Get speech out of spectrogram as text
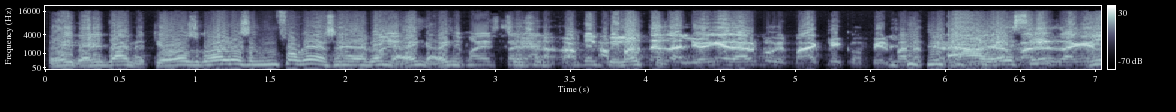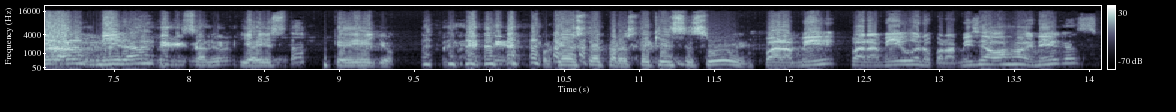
Pero y Bennett metió dos goles en un fogueo. O sea, venga, venga, venga. Sí, sí. Aparte piloto. salió en el álbum el más que confirma la teoría. Ah, el Mira, mira, salió, y ahí está. ¿Qué dije yo? ¿Por qué usted? ¿Para usted quién se sube? Para mí, para mí, bueno, para mí se baja Venegas.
